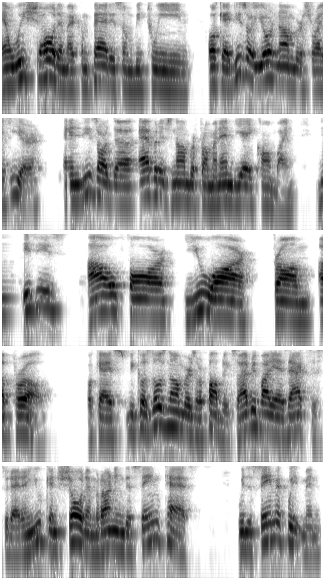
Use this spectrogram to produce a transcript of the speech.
And we show them a comparison between, okay, these are your numbers right here, and these are the average number from an NBA combine. This is how far you are from a pro okay because those numbers are public so everybody has access to that and you can show them running the same tests with the same equipment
